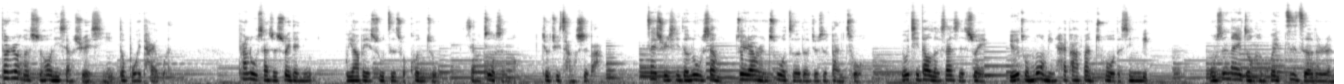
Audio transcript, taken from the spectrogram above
但任何时候你想学习都不会太晚。踏入三十岁的你，不要被数字所困住，想做什么就去尝试吧。在学习的路上，最让人挫折的就是犯错，尤其到了三十岁，有一种莫名害怕犯错的心理。我是那一种很会自责的人，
